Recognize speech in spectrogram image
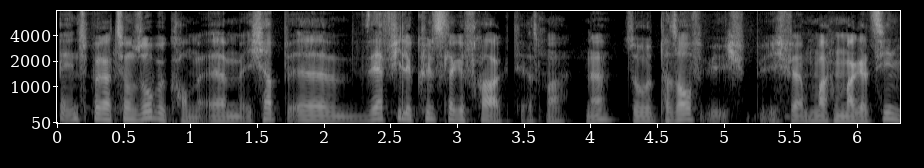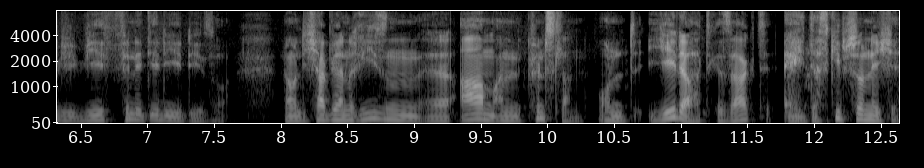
Inspiration so bekommen. Ähm, ich habe äh, sehr viele Künstler gefragt, erstmal. Ne? So, pass auf, ich, ich mache ein Magazin, wie, wie findet ihr die Idee so? Und ich habe ja einen riesen äh, Arm an Künstlern. Und jeder hat gesagt, ey, das gibt's doch nicht.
